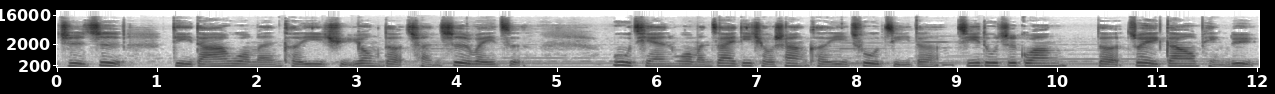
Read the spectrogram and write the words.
直至抵达我们可以取用的层次为止。目前我们在地球上可以触及的基督之光的最高频率，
